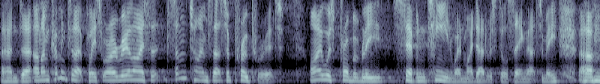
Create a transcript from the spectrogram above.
And, uh, and I'm coming to that place where I realize that sometimes that's appropriate. I was probably 17 when my dad was still saying that to me. Um,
